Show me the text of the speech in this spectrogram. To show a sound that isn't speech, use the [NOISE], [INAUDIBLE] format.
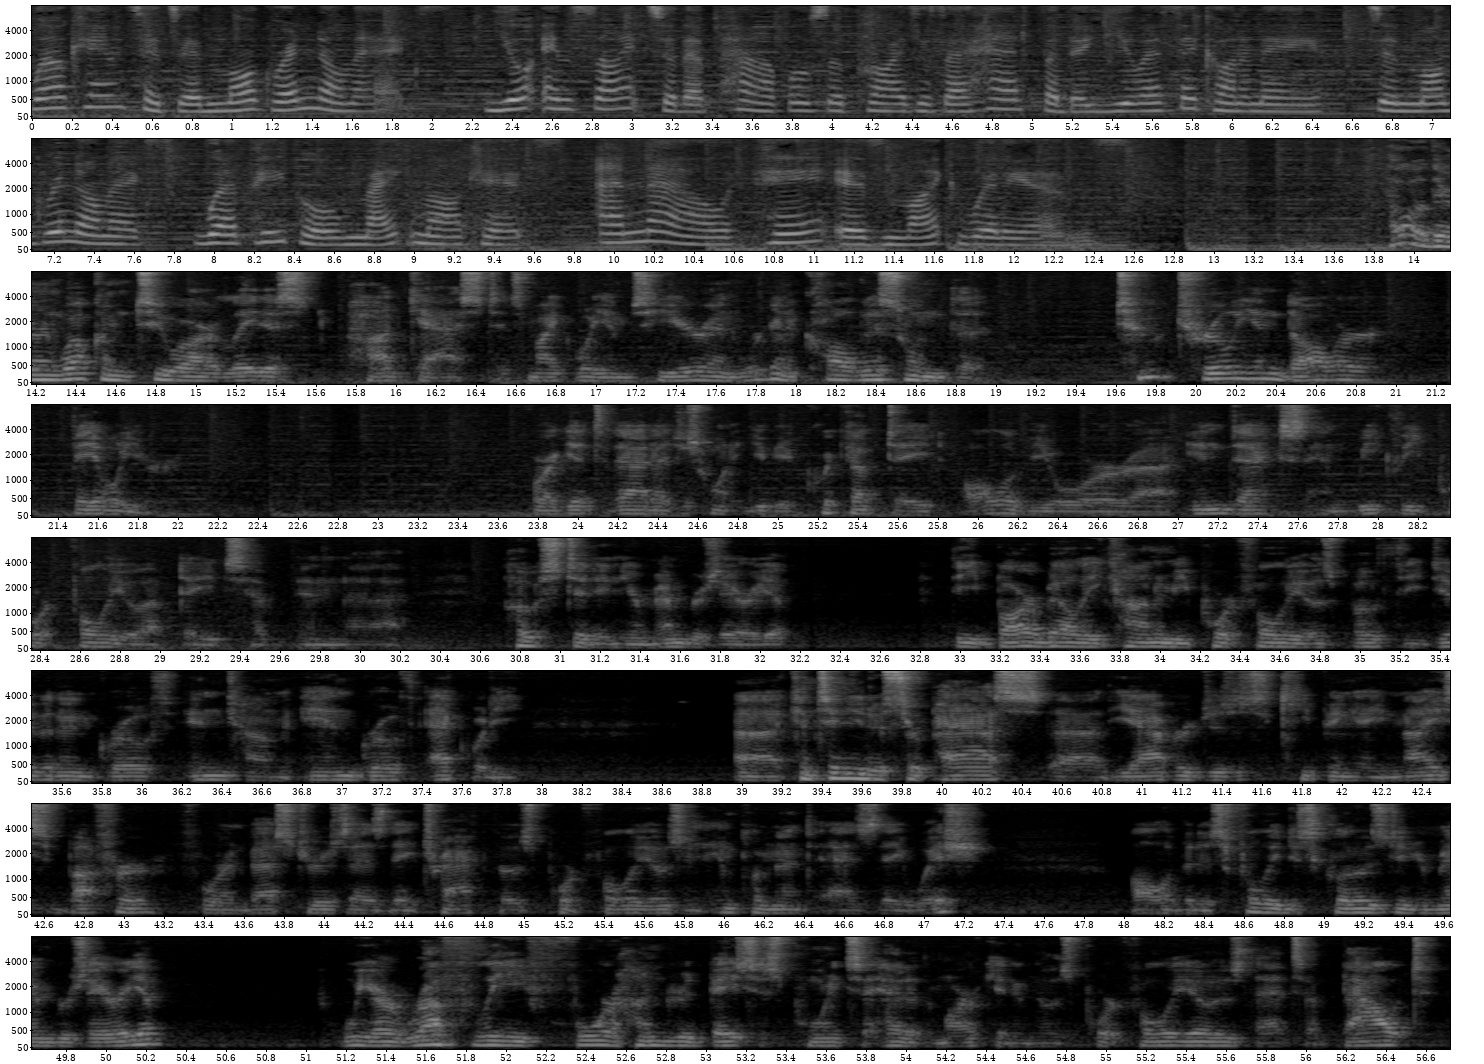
Welcome to Demogranomics, your insight to the powerful surprises ahead for the US economy. Demogranomics, where people make markets. And now, here is Mike Williams. Hello there, and welcome to our latest podcast. It's Mike Williams here, and we're going to call this one the $2 trillion failure. Before I get to that, I just want to give you a quick update. All of your uh, index and weekly portfolio updates have been uh, posted in your members area. The barbell economy portfolios, both the dividend growth income and growth equity, uh, continue to surpass uh, the averages, keeping a nice buffer for investors as they track those portfolios and implement as they wish. All of it is fully disclosed in your members area. We are roughly 400 basis points ahead of the market in those portfolios. That's about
